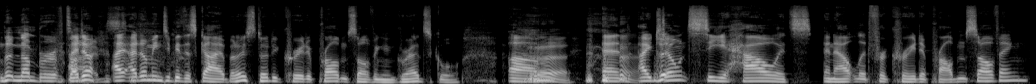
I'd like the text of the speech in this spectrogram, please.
the number of times I don't. I, I don't mean to be this guy, but I studied creative problem solving in grad school, um, and I don't see how it's an outlet for creative problem solving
